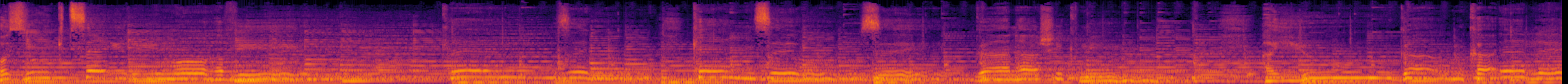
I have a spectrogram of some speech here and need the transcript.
או זוג צעירים אוהבים. כן זהו, כן זהו, זה גן השקמים. היו גם כאלה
